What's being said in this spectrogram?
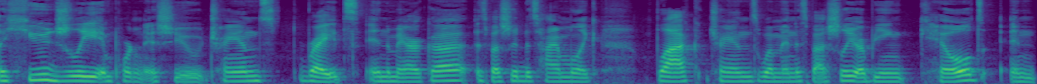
a hugely important issue, trans rights in America, especially at a time like black trans women especially are being killed in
